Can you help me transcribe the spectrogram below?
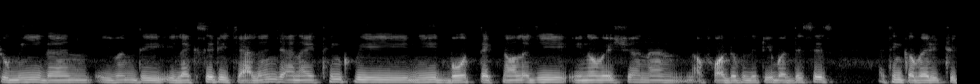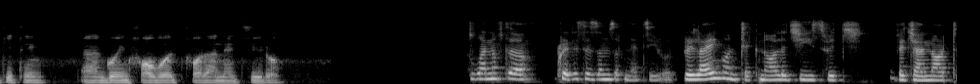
to me than even the electricity challenge. And I think we need both technology, innovation, and affordability. But this is, I think, a very tricky thing uh, going forward for our net zero. One of the criticisms of net zero relying on technologies which which are not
